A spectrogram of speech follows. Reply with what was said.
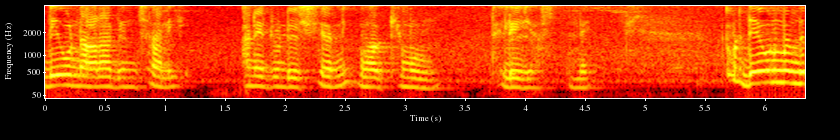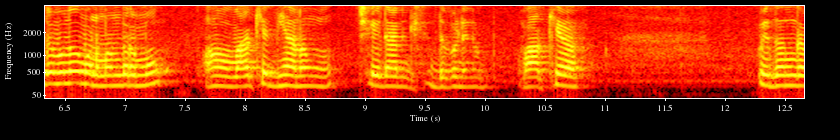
దేవుణ్ణి ఆరాధించాలి అనేటువంటి విషయాన్ని వాక్యము తెలియజేస్తుంది. ఇప్పుడు దేవుని మందిరంలో మనమందరము వాక్య ధ్యానం చేయడానికి సిద్ధపడిన వాక్య విధంగా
